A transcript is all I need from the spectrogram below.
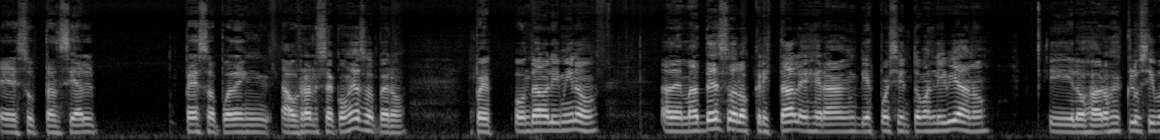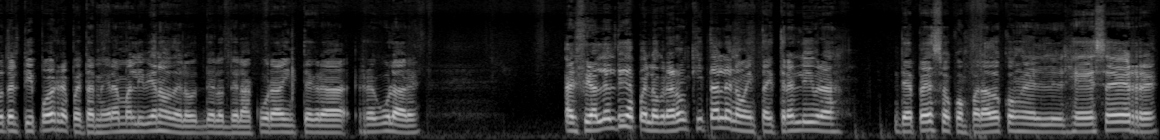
eh, sustancial peso pueden ahorrarse con eso, pero pues Honda lo eliminó. Además de eso, los cristales eran 10% más livianos y los aros exclusivos del tipo R pues también eran más livianos de los de, los de la cura íntegra regulares. Al final del día pues lograron quitarle 93 libras de peso comparado con el GSR,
